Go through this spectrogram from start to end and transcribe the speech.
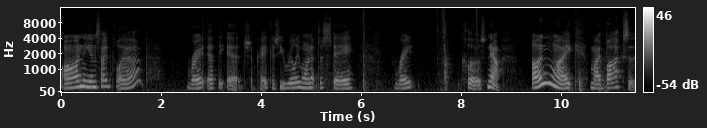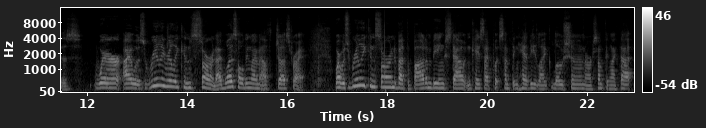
on the inside flap right at the edge, okay? Because you really want it to stay right closed. Now, unlike my boxes where I was really, really concerned, I was holding my mouth just right where I was really concerned about the bottom being stout in case I put something heavy like lotion or something like that.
